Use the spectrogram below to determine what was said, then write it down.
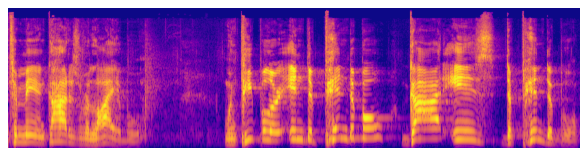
to man. God is reliable. When people are independable, God is dependable.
